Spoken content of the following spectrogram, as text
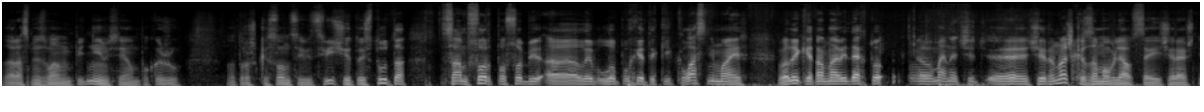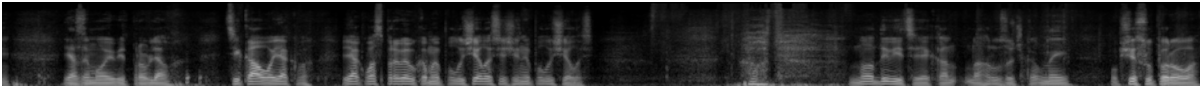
Зараз ми з вами піднімемося, я вам покажу. Ну, трошки сонце відсвічує. Тобто тут сам сорт по собі лопухи такі класні має. Великі там навіть дехто е, в мене е, череночки замовляв з цієї черешні. Я зимою відправляв. Цікаво, як, як у вас з прививками вийшло чи не вийшло. От. Ну, дивіться, яка нагрузочка в неї. Взагалі суперова.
